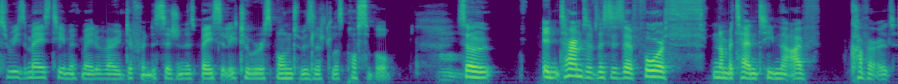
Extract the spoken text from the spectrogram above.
Theresa May's team have made a very different decision, is basically to respond to as little as possible. Mm. So, in terms of this is a fourth number ten team that I've covered,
